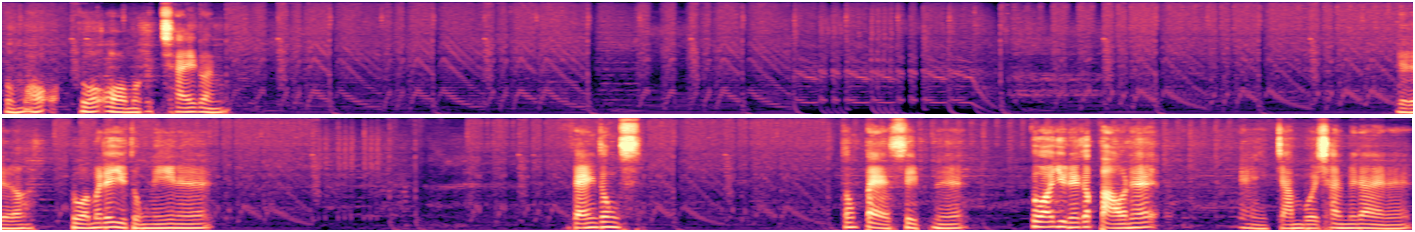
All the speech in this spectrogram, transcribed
ผมเอาตัวออกมาใช้ก่อน เดี๋ยวเดี๋ยวตัวไม่ได้อยู่ตรงนี้นะแบงต้องต้องแปดสิบนะฮะตัวอยู่ในกระเป๋านะฮะเอ้ยจำเวอร์ชันไม่ได้นะ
